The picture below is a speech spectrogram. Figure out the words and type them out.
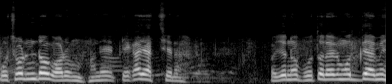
প্রচণ্ড গরম মানে টেকা যাচ্ছে না। ওই জন্য বোতলের মধ্যে আমি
